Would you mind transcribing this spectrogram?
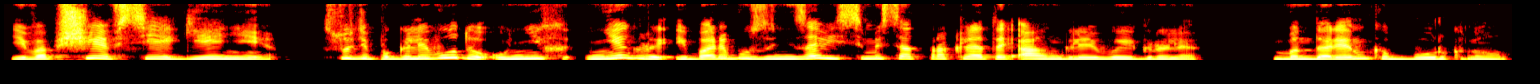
и вообще все гении. Судя по Голливуду, у них негры и борьбу за независимость от проклятой Англии выиграли. Бондаренко буркнул.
